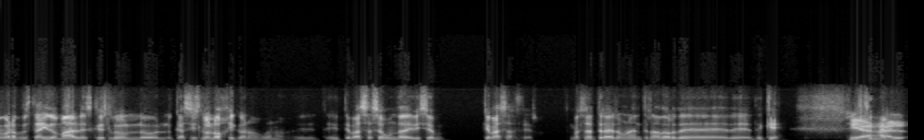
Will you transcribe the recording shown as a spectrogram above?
bueno, pues te ha ido mal, es que es lo, lo casi es lo lógico, ¿no? Bueno, y te vas a segunda división, ¿qué vas a hacer? ¿Vas a traer a un entrenador de, de, de qué? Sí, al,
